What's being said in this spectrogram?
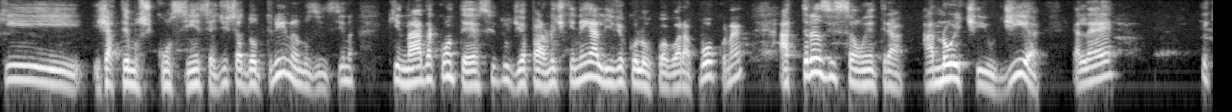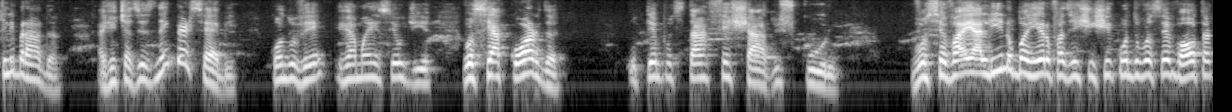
que já temos consciência disso, a doutrina nos ensina que nada acontece do dia para a noite, que nem a Lívia colocou agora há pouco, né? A transição entre a, a noite e o dia, ela é equilibrada. A gente às vezes nem percebe. Quando vê, já amanheceu o dia. Você acorda, o tempo está fechado, escuro. Você vai ali no banheiro fazer xixi, quando você volta,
